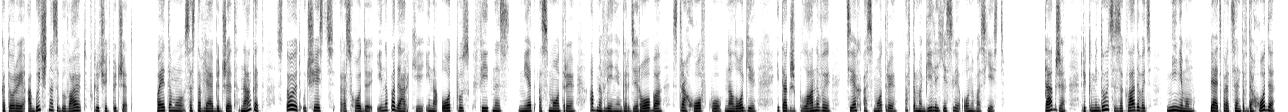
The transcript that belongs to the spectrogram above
которые обычно забывают включить в бюджет. Поэтому, составляя бюджет на год, стоит учесть расходы и на подарки, и на отпуск, фитнес, медосмотры, обновление гардероба, страховку, налоги и также плановые техосмотры автомобиля, если он у вас есть. Также рекомендуется закладывать минимум 5% дохода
